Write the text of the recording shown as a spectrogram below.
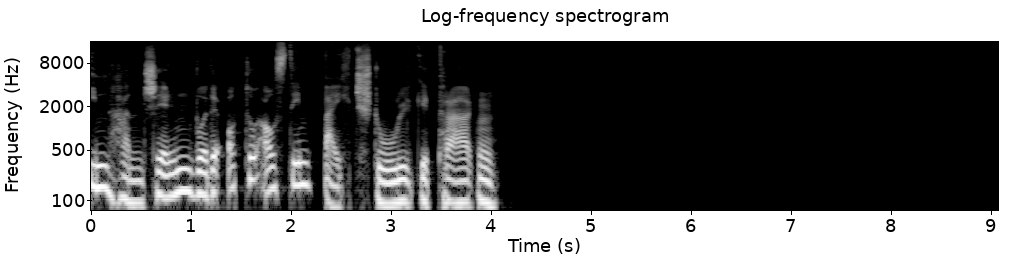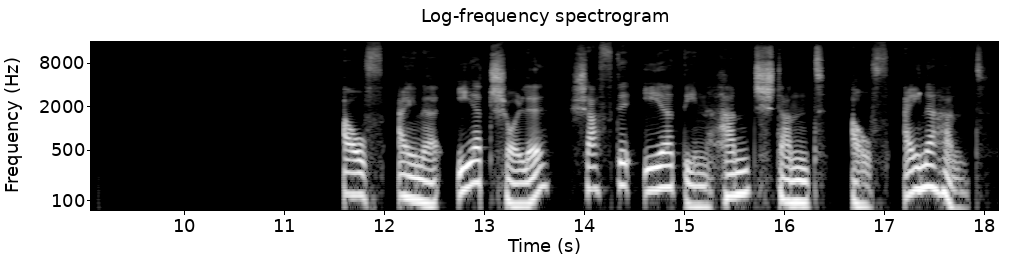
In Handschellen wurde Otto aus dem Beichtstuhl getragen. Auf einer Erdscholle schaffte er den Handstand auf einer Hand.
